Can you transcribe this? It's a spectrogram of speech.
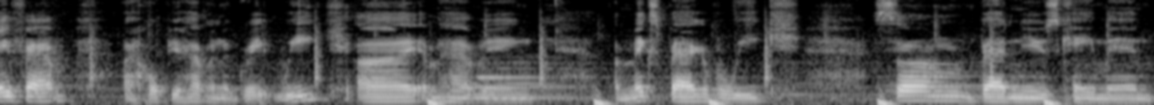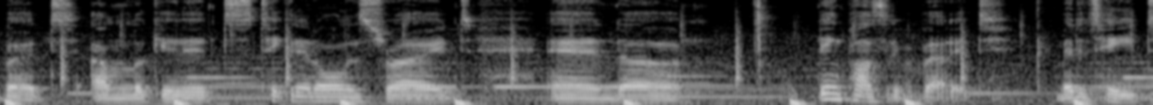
Hey fam, I hope you're having a great week. I am having a mixed bag of a week. Some bad news came in, but I'm looking at taking it all in stride and uh, being positive about it. Meditate,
